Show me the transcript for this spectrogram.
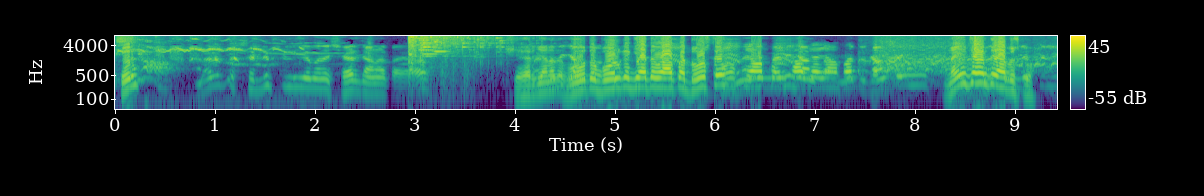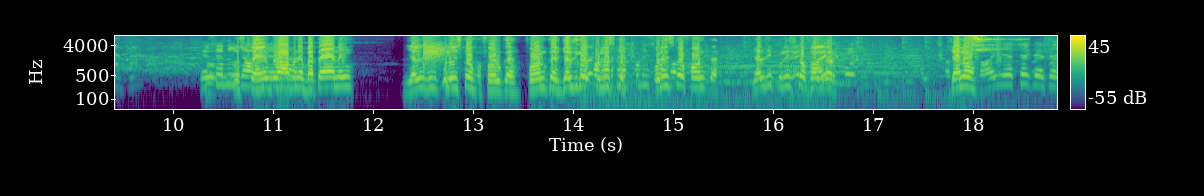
फिर? मैंने तो लिफ्ट लिए मैंने शहर जाना था यार। शहर जाना था। वो तो बोल के गया था वो आपका दोस्त है। नहीं जानता तो नहीं जानते आप उसको तो कैसे नहीं उस टाइम तो आपने बताया नहीं। जल्दी पुलिस को फ़ोन कर फ़ोन कर जल्दी कर पुलिस को पुलिस को पुलिस को फ़ोन कर जल्दी पुलिस को फ़ोन कर। चलो। भाई ऐसे कैसे?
